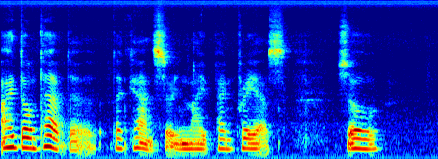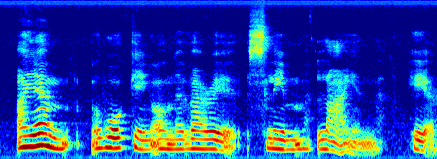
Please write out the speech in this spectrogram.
I don't have the the cancer in my pancreas. So I am walking on a very slim line here,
